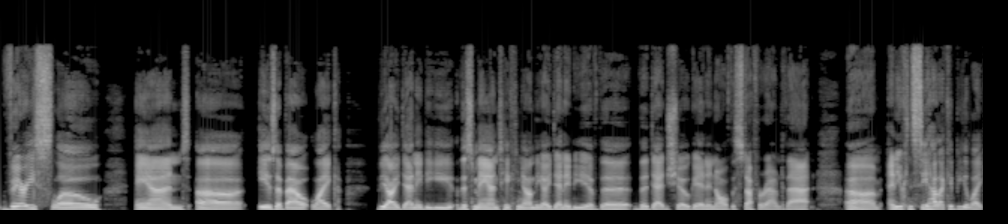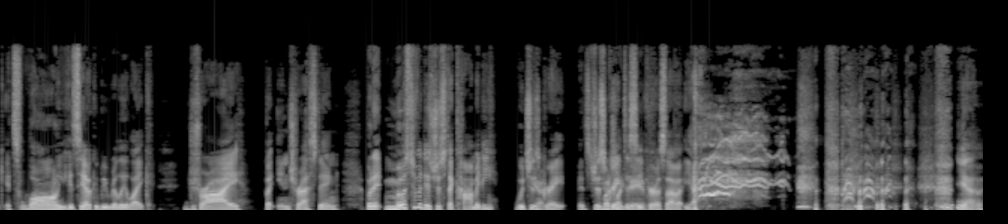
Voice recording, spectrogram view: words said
very slow and uh is about like the identity this man taking on the identity of the the dead shogun and all the stuff around that um and you can see how that could be like it's long you can see how it could be really like dry but interesting but it most of it is just a comedy which is Yeah. great it's just Much great like to see Dave. kurosawa yeah yeah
